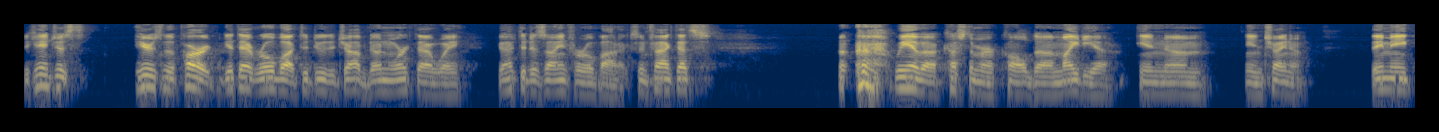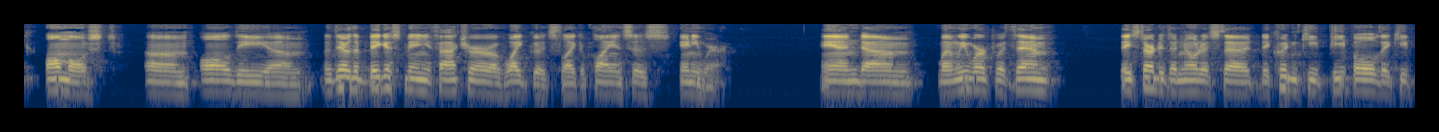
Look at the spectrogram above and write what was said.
you can't just here's the part get that robot to do the job. Doesn't work that way. You have to design for robotics. In fact, that's we have a customer called uh, in um, in China. They make almost um, all the. Um, they're the biggest manufacturer of white goods, like appliances, anywhere. And um, when we worked with them, they started to notice that they couldn't keep people. They keep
